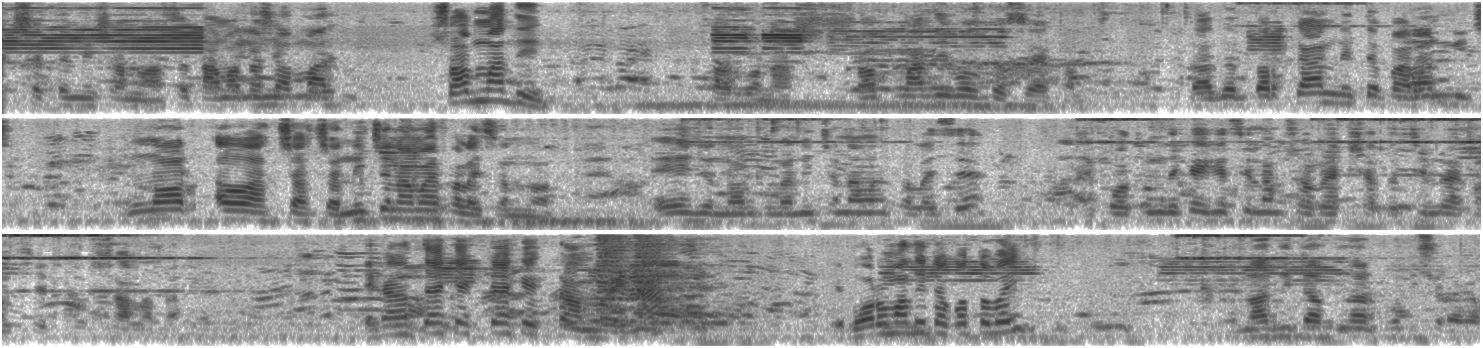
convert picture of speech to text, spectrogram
একসাথে মিশানো আছে মাদি। সব মাদি। সর্বনাশ সব মাদি বলতেছে এখন। তাদের দরকার নিতে পারেন। নিচে। নর ও আচ্ছা আচ্ছা নিচে নামায় ফেলাইছেন নর। এই যে নরগুলা নিচে নামায় ফেলাইছে। আমি প্রথম দেখে গেছিলাম সব একসাথে ছিল এখন সেট করছে আলাদা। এখানে তো এক একটা এক এক দাম ভাই না? এই বড় মাদিটা কত ভাই? মাদিটা আপনার পঁচিশশো টাকা।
